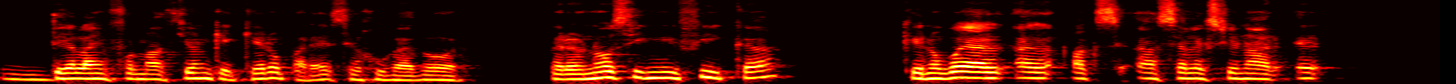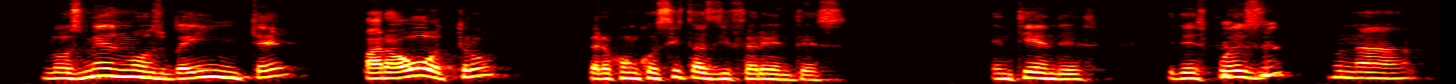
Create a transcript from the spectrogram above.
de la información que quiero para ese jugador, pero no significa que no voy a, seleccionar eh, los mismos 20 para otro, pero con cositas diferentes. ¿Entiendes? Y después una,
